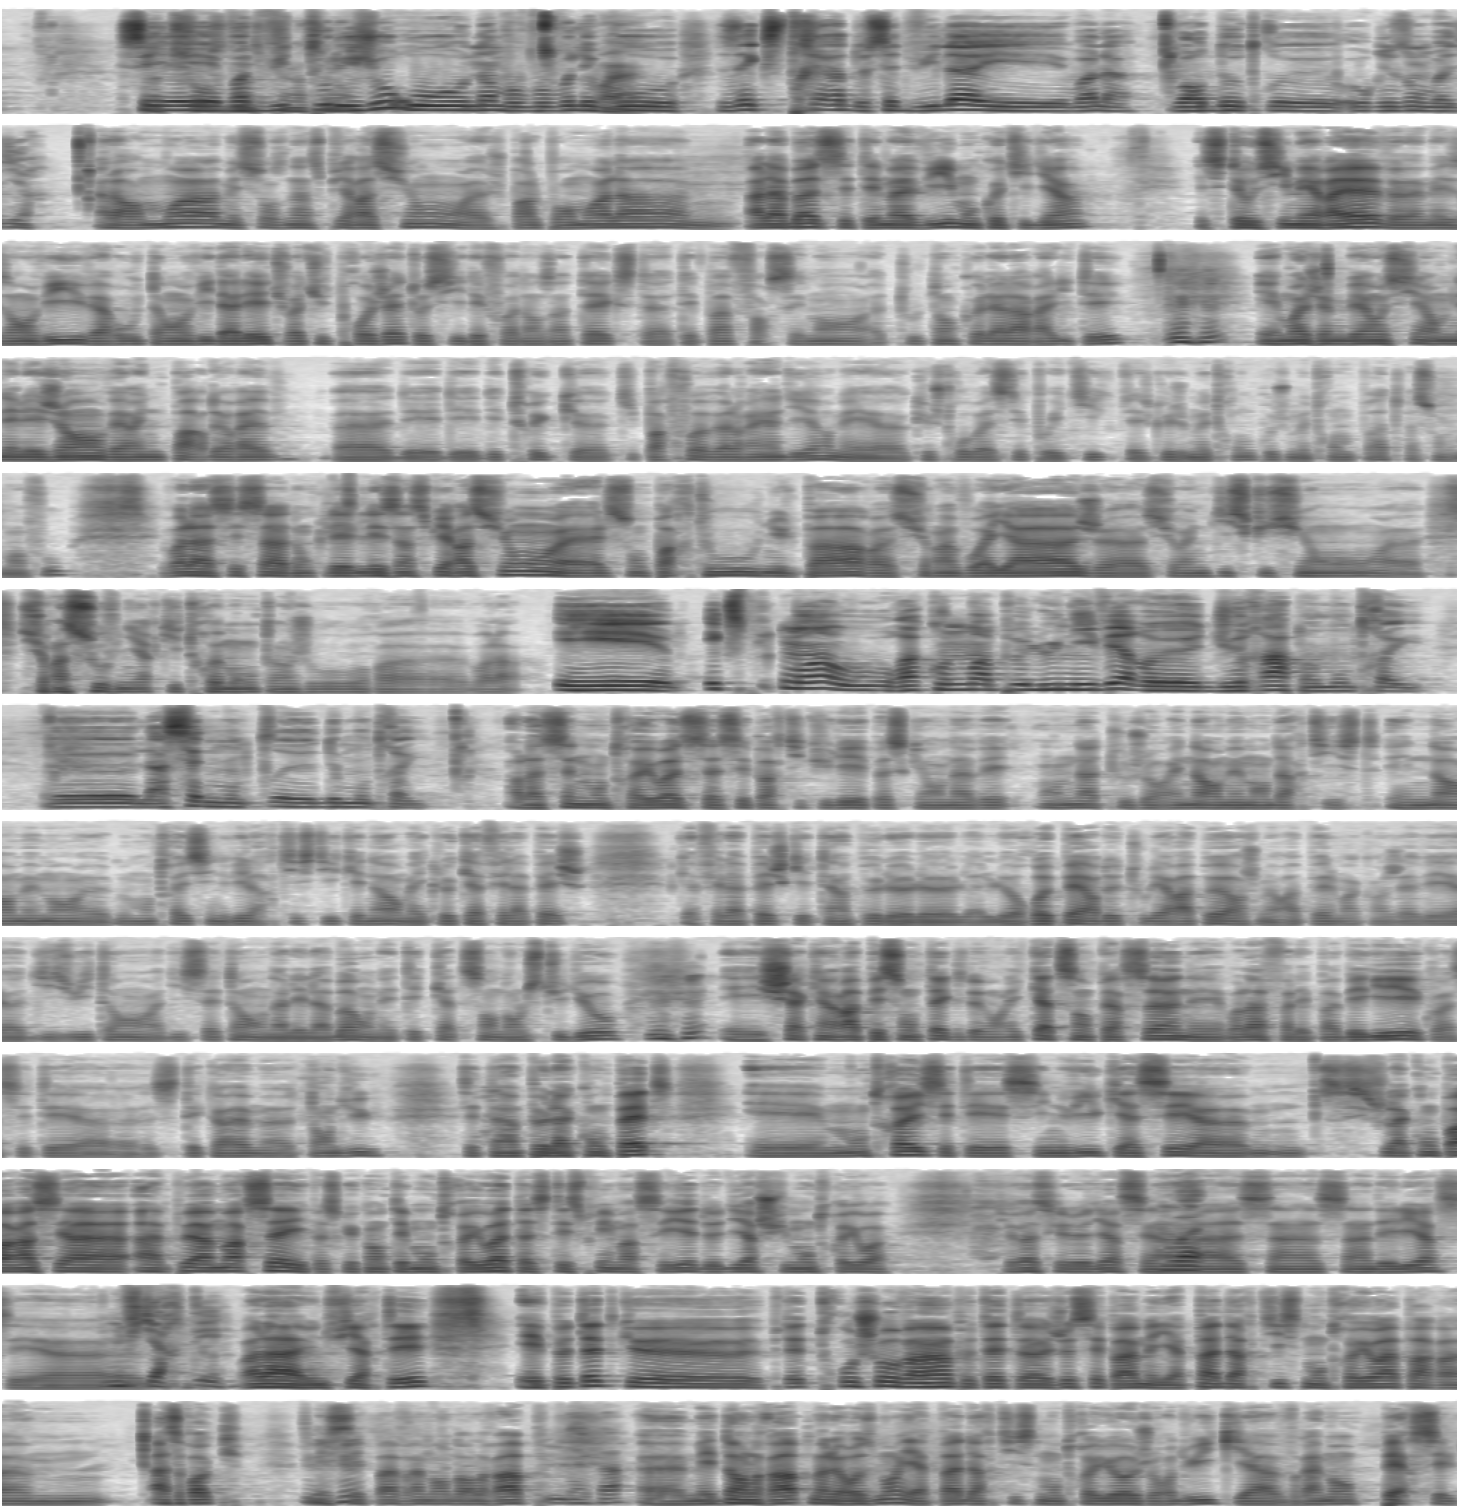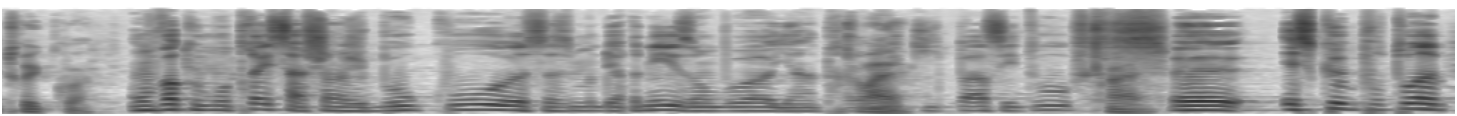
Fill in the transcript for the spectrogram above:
c'est votre vie de tous les jours ou non, vous, vous voulez Ouais. vous extraire de cette vie-là et voilà, voir d'autres euh, horizons, on va dire? Alors moi, mes sources d'inspiration, euh, je parle pour moi là, à la base c'était ma vie, mon quotidien. Et c'était aussi mes rêves, euh, mes envies, vers où tu as envie d'aller. Tu vois, tu te projettes aussi des fois dans un texte, euh, t'es pas forcément euh, tout le temps collé à la réalité. Mhm. Et moi j'aime bien aussi emmener les gens vers une part de rêve, euh, des, des- trucs euh, qui parfois veulent rien dire, mais euh, que je trouve assez poétiques. Peut-être que je me trompe ou je me trompe pas, de toute façon je m'en fous. Voilà, c'est ça. Donc les, les inspirations, elles sont partout, nulle part, sur un voyage, sur une discussion, sur un souvenir qui te remonte un jour. voilà. Et explique-moi ou raconte-moi un peu l'univers du rap en Montreuil, la scène de Montreuil. Alors la scène montreuilloise, c'est assez particulier parce qu'on avait, a toujours énormément d'artistes, énormément. euh, Montreuil, c'est une ville artistique énorme avec le Café La Pêche. Café La Pêche qui était un peu le, le- le repère de tous les rappeurs. Je me rappelle, moi, quand j'avais euh, 18 ans, à 17 ans, on allait là-bas, on était 400 dans le studio Mhm. et chacun rappait son texte devant les 400 personnes et voilà, fallait pas bégayer, quoi. C'était, euh, c'était quand même euh, tendu. C'était un peu la compète. Et Montreuil, c'était, c'est une ville qui est assez, euh, je la compare assez à- un peu à Marseille parce que quand tu es Montreuillois, tu as cet esprit marseillais de dire je suis Montreuillois. Tu vois ce que je veux dire? C'est un, Ouais. c'est un, c'est un délire. C'est euh, Une fierté. Voilà, une fierté. Et peut-être que peut-être trop chauvin, peut-être euh, je sais pas, mais il n'y a pas d'artiste montreuillois à part euh, Asrock. Mais Mhm. c'est pas vraiment dans le rap. Euh, mais dans le rap, malheureusement, il n'y a pas d'artiste montreuillois aujourd'hui qui a vraiment percé le truc, quoi. On voit que Montreuil, ça change beaucoup, ça se modernise, on voit, il y a un travail Ouais. qui passe et tout. Ouais. Est-ce que pour toi,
